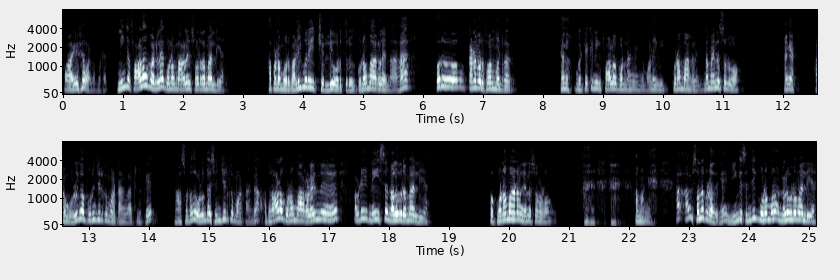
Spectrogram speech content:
வாழ்க வளமுடன். நீங்கள் ஃபாலோ பண்ணல குணமாகலைன்னு சொல்கிறோமா இல்லையா? அப்போ நம்ம ஒரு வழிமுறையை சொல்லி ஒருத்தர் குணமாகலைன்னா, ஒரு கணவர் ஃபோன் பண்ணுறாரு ஏங்க உங்கள் டெக்னிக் ஃபாலோ பண்ணாங்க எங்கள் மனைவி குணமாகலைங்க. நம்ம என்ன சொல்லுவோம்? ஏங்க அவங்க ஒழுங்காக புரிஞ்சிருக்க மாட்டாங்களாட்டிருக்கு நான் சொன்னதை ஒழுங்காக செஞ்சுருக்க மாட்டாங்க. அதனால் குணமாகலைன்னு அப்படியே நெய்ஸாக நழுவுறமா இல்லையா? இப்போ குணமானவங்க என்ன சொல்லணும்? ஆமாங்க. அ அப்படி சொல்லக்கூடாதுங்க. நீங்கள் செஞ்சு குணமா நழுவணுமா இல்லையா?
